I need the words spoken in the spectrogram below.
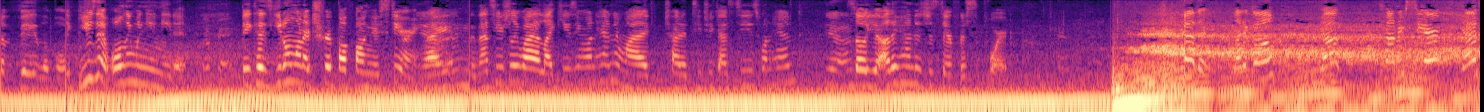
Have your other hand available. Like, use it only when you need it. Okay. Because you don't want to trip up on your steering, right? That's usually why I like using one hand and why I try to teach you guys to use one hand. Yeah. So your other hand is just there for support. Feather, let it go. Yep. Counter steer. Yes,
